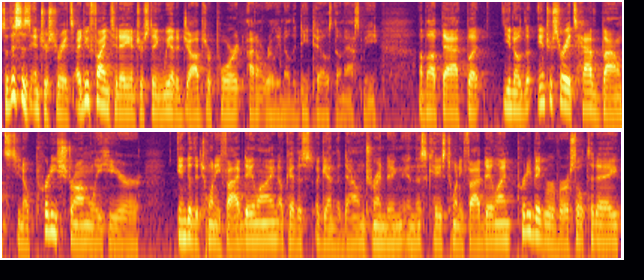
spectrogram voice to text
so this is interest rates. I do find today interesting. We had a jobs report. I don't really know the details. Don't ask me about that. But you know, the interest rates have bounced, you know, pretty strongly here into the 25 day line. Okay, this again, the downtrending in this case, 25 day line. Pretty big reversal today.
